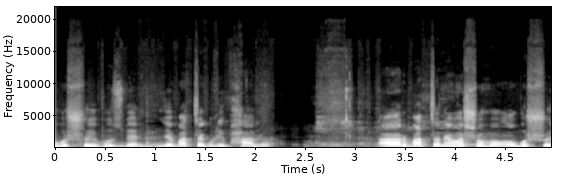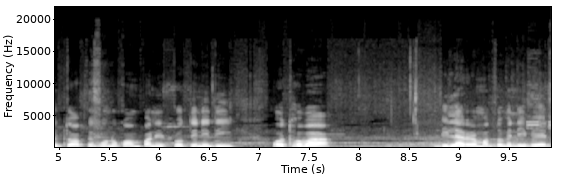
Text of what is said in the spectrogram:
অবশ্যই বুঝবেন যে বাচ্চাগুলি ভালো। আর বাচ্চা নেওয়ার সময় অবশ্যই তো আপনি কোনো কোম্পানির প্রতিনিধি অথবা ডিলারের মাধ্যমে নেবেন।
